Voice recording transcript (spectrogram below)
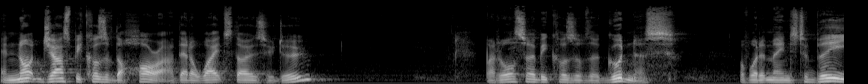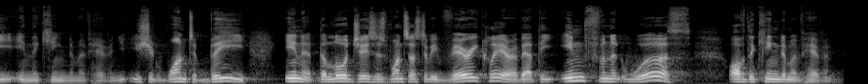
and not just because of the horror that awaits those who do, but also because of the goodness of what it means to be in the kingdom of heaven. You should want to be in it. The Lord Jesus wants us to be very clear about the infinite worth of the kingdom of heaven.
